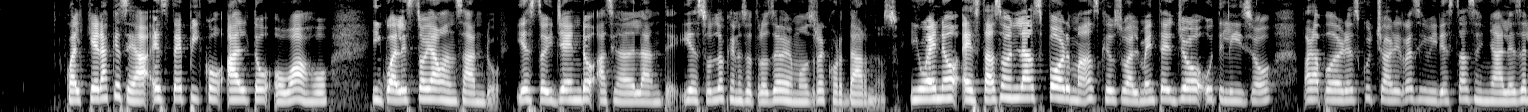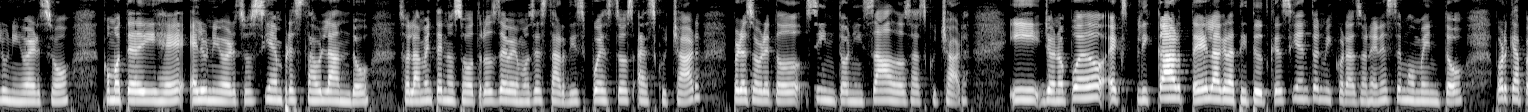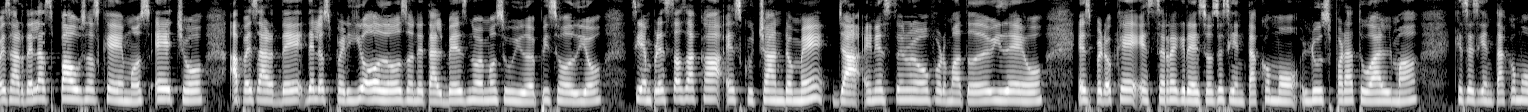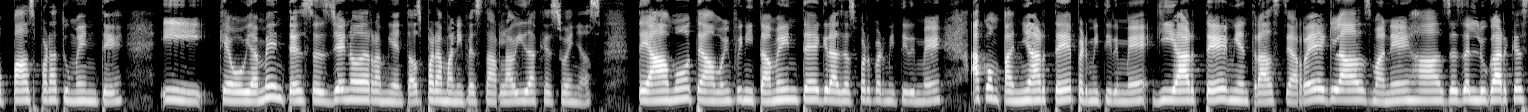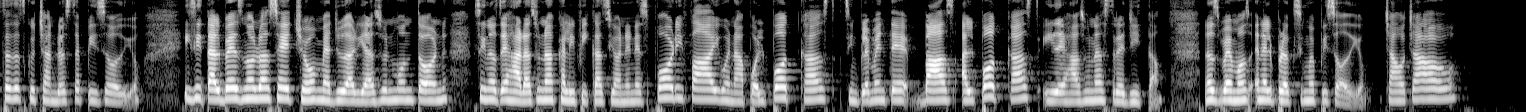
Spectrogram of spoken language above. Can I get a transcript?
Cualquiera que sea este pico alto o bajo, igual estoy avanzando y estoy yendo hacia adelante. Y eso es lo que nosotros debemos recordarnos. Y bueno, estas son las formas que usualmente yo utilizo para poder escuchar y recibir estas señales del universo. Como te dije, el universo siempre está hablando, solamente nosotros debemos estar dispuestos a escuchar, pero sobre todo sintonizados a escuchar. Y yo no puedo explicarte la gratitud que siento en mi corazón en este momento, porque a pesar de las pausas que hemos hecho, a pesar de, de los periodos donde tal vez no hemos subido episodio, siempre estás acá escuchándome ya en este nuevo formato de video. Espero que este regreso se sienta como luz para tu alma, que se sienta como paz para tu mente y que obviamente estés lleno de herramientas para manifestar la vida que sueñas. Te amo, te amo infinitamente. Gracias por permitirme acompañarte, permitirme guiarte mientras te arreglas, manejas, desde el lugar que estés escuchando este episodio. Y si tal vez no lo has hecho, me ayudarías un montón si nos dejaras una calificación en Spotify o en Apple Podcast. Simplemente vas al podcast y dejas una estrellita. Nos vemos en el próximo episodio. Chao, chao.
